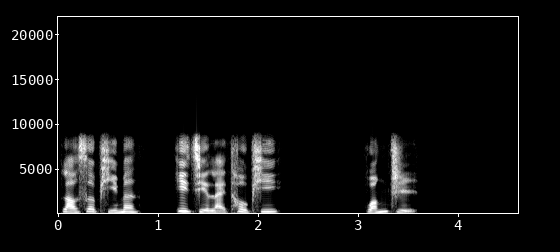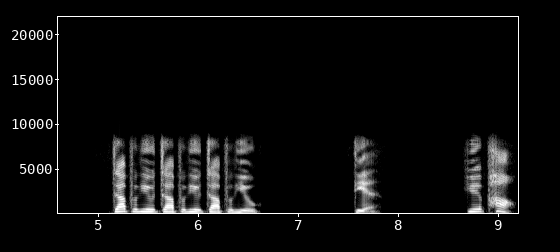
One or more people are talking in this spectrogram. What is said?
老色皮们一起来透批，网址：w w w 点约炮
